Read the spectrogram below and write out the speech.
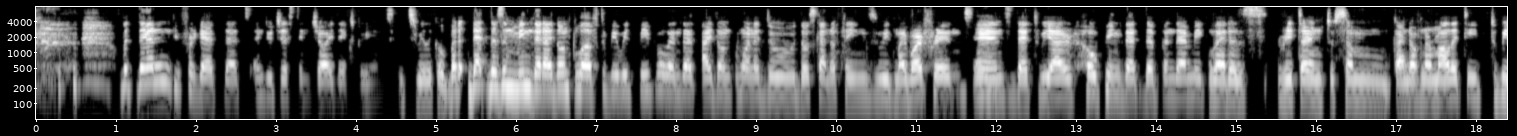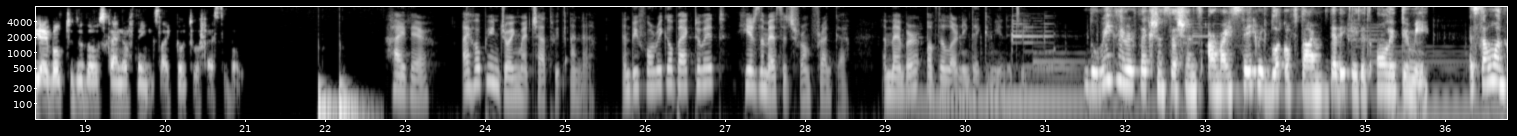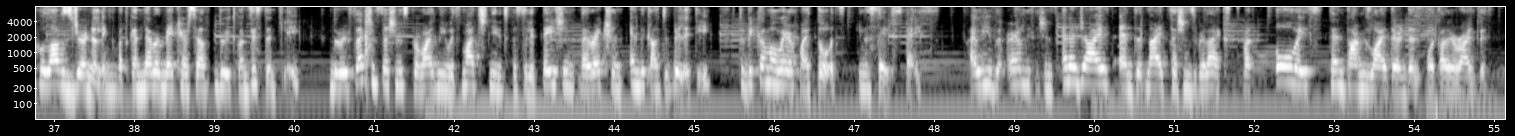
but then you forget that and you just enjoy the experience it's really cool but that doesn't mean that i don't love to be with people and that i don't want to do those kind of things with my boyfriend and that we are hoping that the pandemic let us return to some kind of normality to be able to do those kind of things, like go to a festival. Hi there. I hope you're enjoying my chat with Anna. And before we go back to it, here's a message from Franca, a member of the Learning Day community. The weekly reflection sessions are my sacred block of time dedicated only to me. As someone who loves journaling but can never make herself do it consistently, the reflection sessions provide me with much needed facilitation, direction, and accountability to become aware of my thoughts in a safe space. I leave the early sessions energized and the night sessions relaxed, but always 10 times lighter than what I arrived with.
